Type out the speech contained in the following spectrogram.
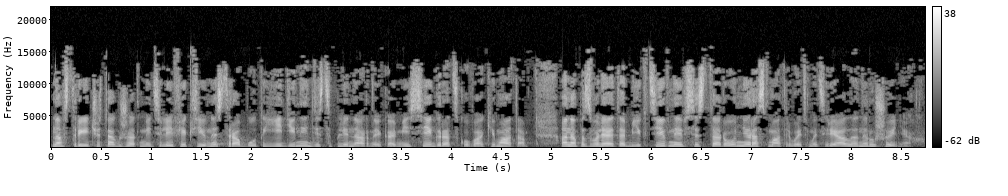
На встрече также отметили эффективность работы единой дисциплинарной комиссии городского акимата. Она позволяет объективно и всесторонне рассматривать материалы о нарушениях.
